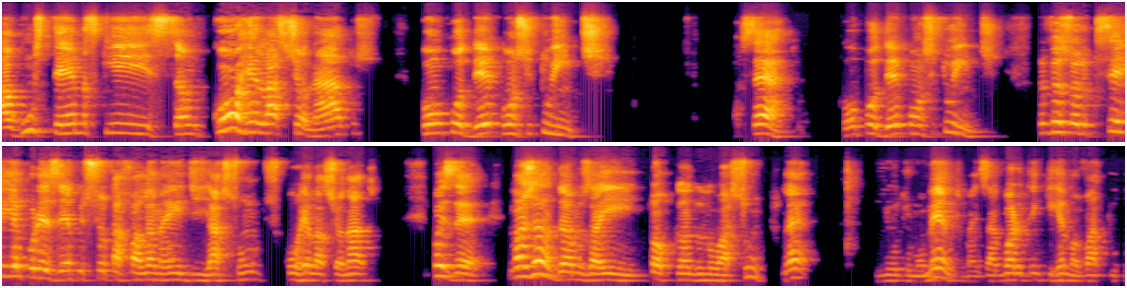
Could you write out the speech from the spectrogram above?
alguns temas que são correlacionados com o poder constituinte. Tá certo? Com o poder constituinte. Professor, o que seria, por exemplo, o senhor está falando aí de assuntos correlacionados? Pois é, nós já andamos aí tocando no assunto, né? Em outro momento, mas agora eu tenho que renovar tudo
